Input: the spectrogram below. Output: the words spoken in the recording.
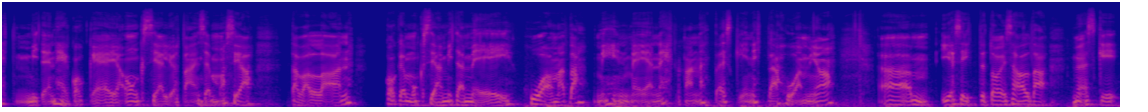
että miten he kokee ja onko siellä jotain semmoisia tavallaan kokemuksia, mitä me ei huomata, mihin meidän ehkä kannattaisi kiinnittää huomioon. Ja sitten toisaalta myöskin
